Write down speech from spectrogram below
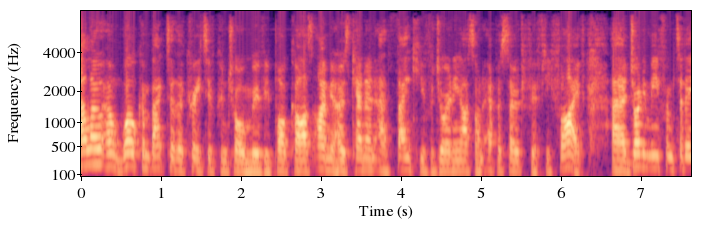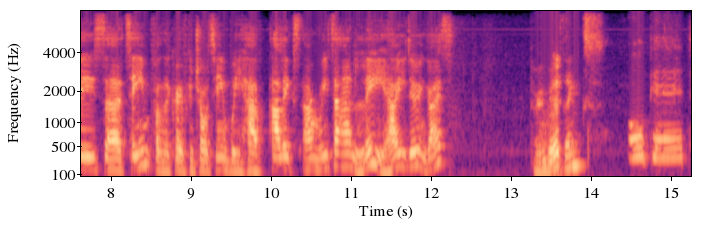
Hello and welcome back to the Creative Control Movie Podcast. I'm your host Kenan, and thank you for joining us on episode 55. Uh, joining me from today's uh, team, from the Creative Control team, we have Alex Amrita and Lee. How are you doing, guys? Very well, thanks. All good.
